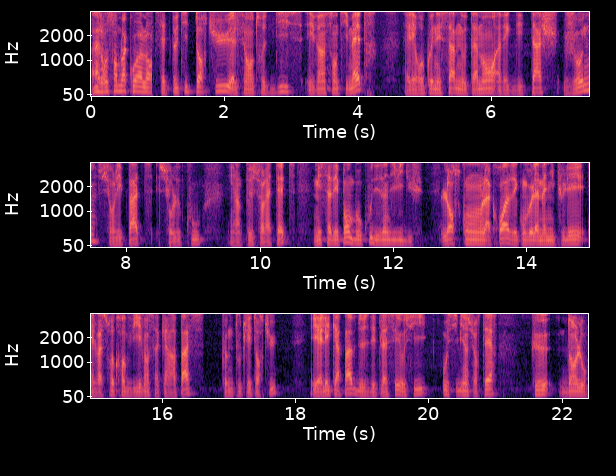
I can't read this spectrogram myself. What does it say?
Elle ressemble à quoi alors? Cette petite tortue, elle fait entre 10 et 20 cm. Elle est reconnaissable notamment avec des taches jaunes sur les pattes, sur le cou et un peu sur la tête, mais ça dépend beaucoup des individus. Lorsqu'on la croise et qu'on veut la manipuler, elle va se recroqueviller dans sa carapace, comme toutes les tortues, et elle est capable de se déplacer aussi, aussi bien sur Terre que dans l'eau,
